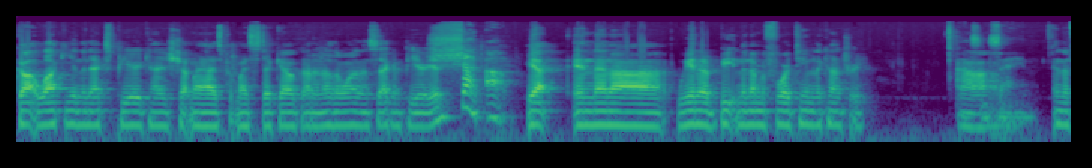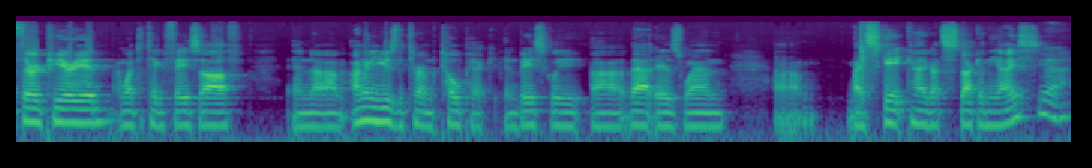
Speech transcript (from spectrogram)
got lucky in the next period, kind of shut my eyes, put my stick out, got another one in the second period. Shut up. Yeah, and then uh, we ended up beating the number four team in the country. That's Um, insane. In the third period, I went to take a face off, and um, I'm going to use the term toe pick, and basically uh, that is when um, my skate kind of got stuck in the ice, Yeah.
